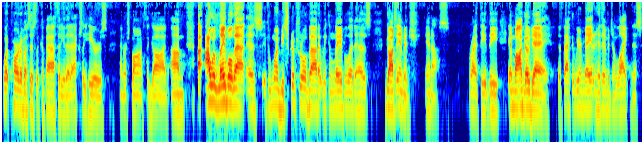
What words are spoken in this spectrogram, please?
What part of us is the capacity that actually hears and responds to God? Um, I, I, would label that as, if we want to be scriptural about it, we can label it as God's image in us, right? The the imago Dei, the fact that we are made in His image and likeness.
